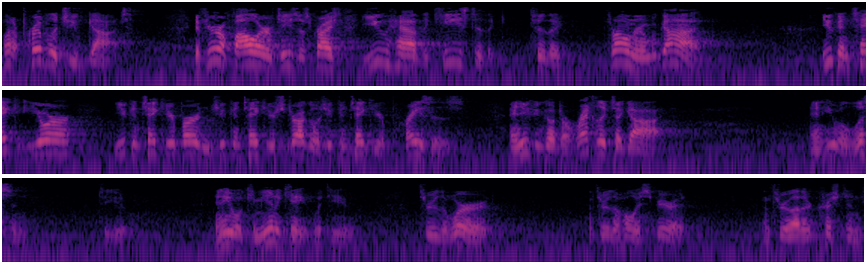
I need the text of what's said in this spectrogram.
What a privilege you've got. If you're a follower of Jesus Christ, you have the keys to the, to the throne room of God. You can take your you can take your burdens, you can take your struggles, you can take your praises, and you can go directly to God. And He will listen to you. And He will communicate with you through the Word and through the Holy Spirit and through other Christians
